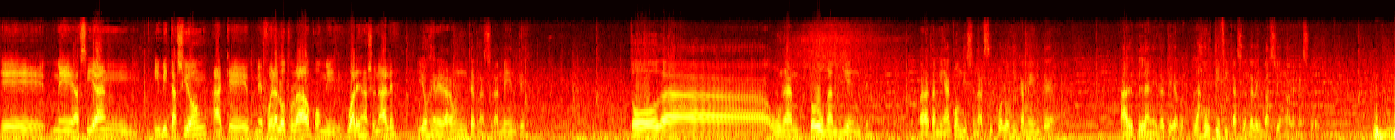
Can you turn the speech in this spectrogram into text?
eh, me hacían invitación a que me fuera al otro lado con mis guardias nacionales. Ellos generaron internacionalmente toda todo un ambiente para también acondicionar psicológicamente al planeta Tierra la justificación de la invasión a Venezuela.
